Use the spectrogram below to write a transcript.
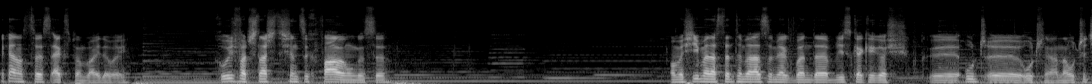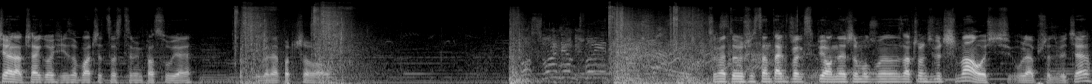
Jaka no to jest expem, by the way? Kuźwa, 13 tysięcy chwały mogę sobie... Pomyślimy następnym razem, jak będę blisko jakiegoś y, ucz, y, ucznia, nauczyciela czegoś i zobaczę, co z tym mi pasuje i będę potrzebował. W sumie to już jestem tak wyekspiony, że mógłbym zacząć wytrzymałość ulepszyć, wiecie?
